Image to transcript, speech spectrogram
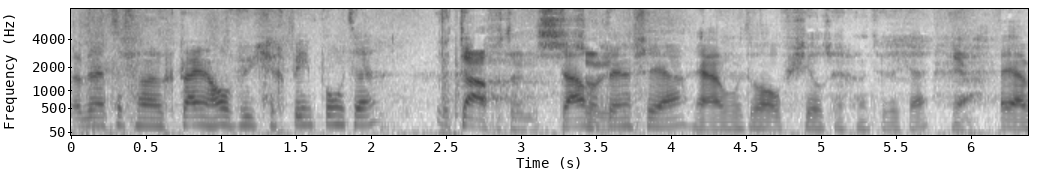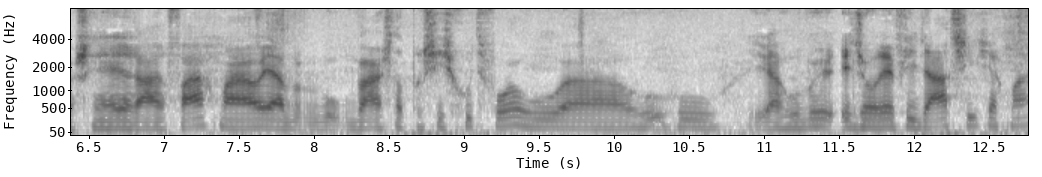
We hebben net even een klein half uurtje gepingpongd, hè? Tafeltennis. Tafeltennissen, ja. Ja, we moeten wel officieel zeggen natuurlijk, hè. Ja. Ja, misschien een hele rare vraag, maar oh ja, waar is dat precies goed voor? Hoe, eh, hoe, hoe, ja, hoe in zo'n revalidatie, zeg maar?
